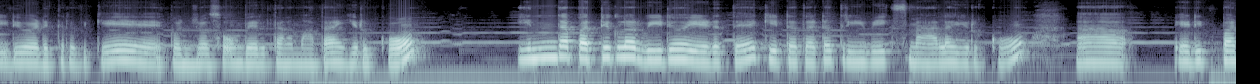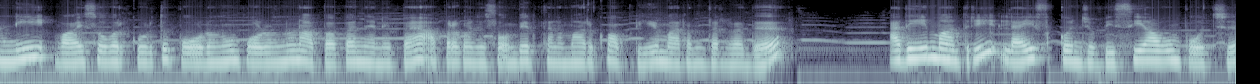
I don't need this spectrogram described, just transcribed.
வீடியோ எடுக்கிறதுக்கே கொஞ்சம் சோம்பேறித்தனமாக தான் இருக்கும். இந்த பர்டிகுலர் வீடியோ எடுத்து கிட்டத்தட்ட த்ரீ வீக்ஸ் மேலே இருக்கும். எடிட் பண்ணி வாய்ஸ் ஓவர் கொடுத்து போடணும் போடணும்னு அப்பப்போ நினைப்பேன். அப்புறம் கொஞ்சம் சோம்பேறித்தனமாக இருக்கும் அப்படியே மறந்துடுறது. அதே மாதிரி லைஃப் கொஞ்சம் பிஸியாகவும் போச்சு.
